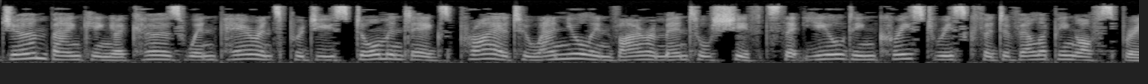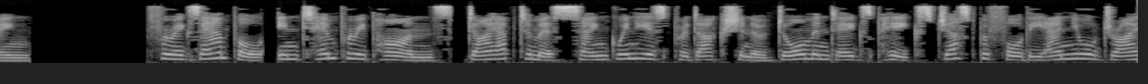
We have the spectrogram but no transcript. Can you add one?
germ banking occurs when parents produce dormant eggs prior to annual environmental shifts that yield increased risk for developing offspring. For example, in temporary ponds, Diaptomus sanguineus production of dormant eggs peaks just before the annual dry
